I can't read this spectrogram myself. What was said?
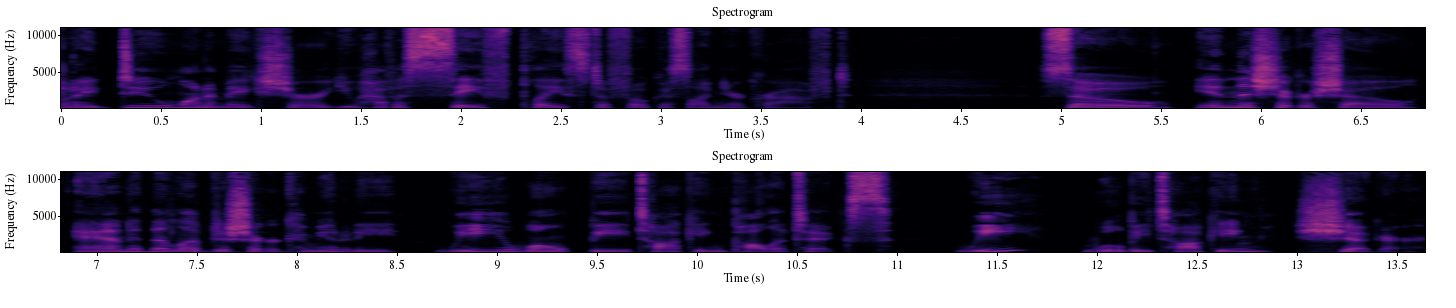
but I do want to make sure you have a safe place to focus on your craft. So, in the Sugar Show and in the Love2Sugar community, we won't be talking politics. We will be talking sugar.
